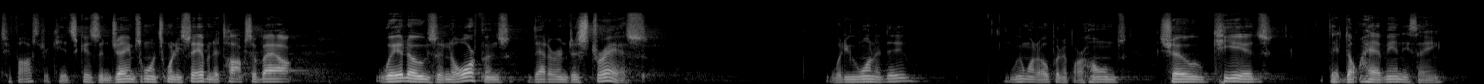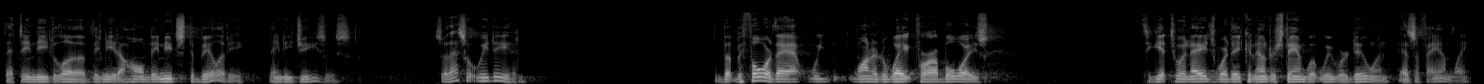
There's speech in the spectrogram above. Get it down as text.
to foster kids. Because in James 1.27, it talks about widows and orphans that are in distress. What do you want to do? We want to open up our homes, show kids that don't have anything that they need love, they need a home, they need stability, they need Jesus. So that's what we did. But before that, we wanted to wait for our boys to get to an age where they can understand what we were doing as a family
